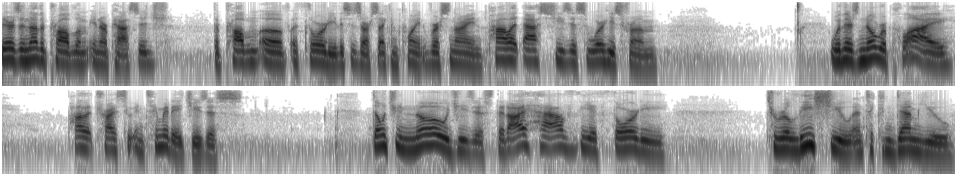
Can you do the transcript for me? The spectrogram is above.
There's another problem in our passage the problem of authority. This is our second point. Verse 9 Pilate asks Jesus where he's from. When there's no reply, Pilate tries to intimidate Jesus. Don't you know, Jesus, that I have the authority to release you and to condemn you?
